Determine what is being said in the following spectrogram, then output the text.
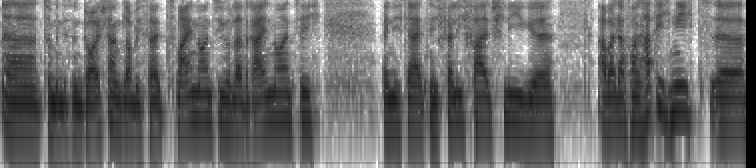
äh, zumindest in Deutschland, glaube ich, seit 92 oder 93, wenn ich da jetzt nicht völlig falsch liege. Aber davon hatte ich nichts. Äh,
